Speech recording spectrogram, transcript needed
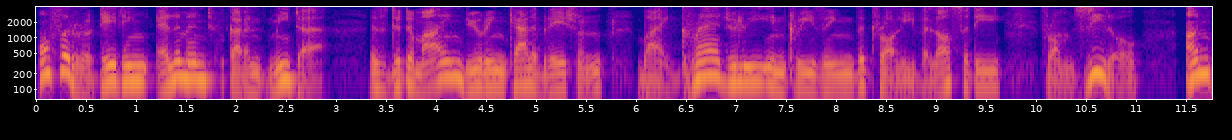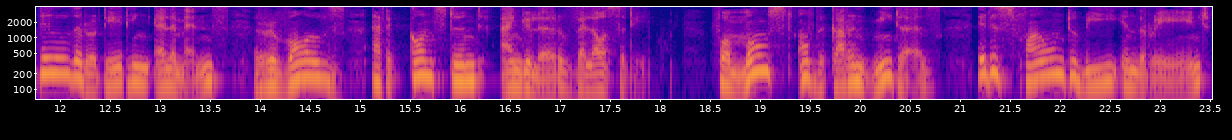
of a rotating element current meter is determined during calibration by gradually increasing the trolley velocity from zero until the rotating elements revolves at a constant angular velocity. For most of the current meters, it is found to be in the range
